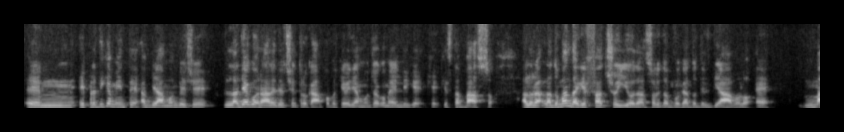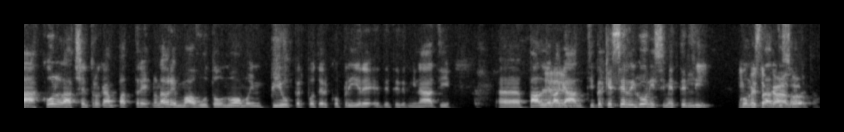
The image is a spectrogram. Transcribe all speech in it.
Ehm, e praticamente abbiamo invece la diagonale del centrocampo, perché vediamo Giacomelli che, che, che sta basso. Allora, la domanda che faccio io dal solito avvocato del diavolo è ma con la centrocampo a 3 non avremmo avuto un uomo in più per poter coprire determinati eh, palle eh, vaganti perché se Rigoni si mette lì come sta caso, di solito.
